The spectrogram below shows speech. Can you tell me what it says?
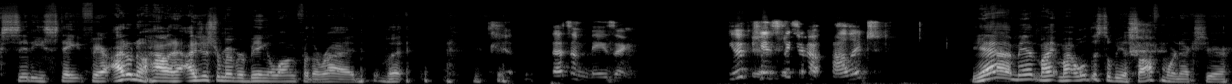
City State Fair. I don't know how it. I just remember being along for the ride, but That's amazing. You have kids that's- thinking about college? yeah, man, my my oldest will be a sophomore next year.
